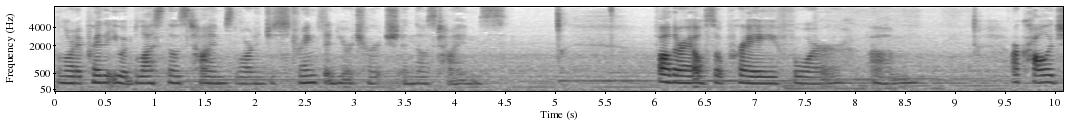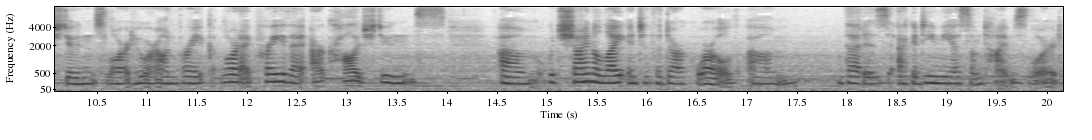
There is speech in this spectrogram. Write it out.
Lord, I pray that you would bless those times, Lord, and just strengthen your church in those times. Father, I also pray for um, our college students, Lord, who are on break. Lord, I pray that our college students um, would shine a light into the dark world um, that is academia sometimes, Lord,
